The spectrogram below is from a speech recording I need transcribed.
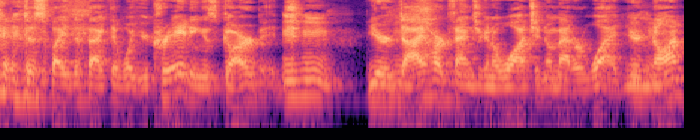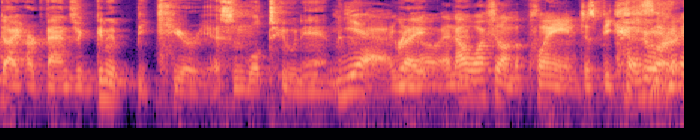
despite the fact that what you're creating is garbage. Mm-hmm. Your mm-hmm. diehard fans are going to watch it no matter what. Your mm-hmm. non-diehard fans are going to be curious and will tune in. Yeah, right. Know, and I'll watch it on the plane just because sure.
